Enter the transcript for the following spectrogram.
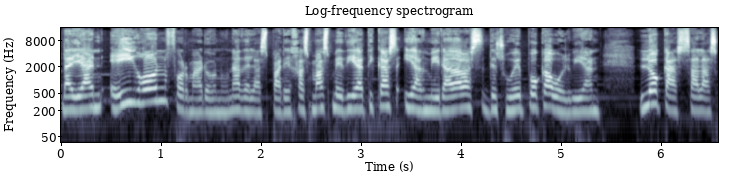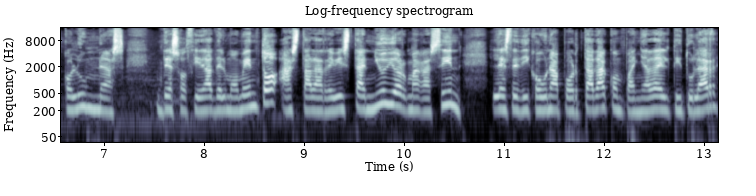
Diane e Egon formaron una de las parejas más mediáticas y admiradas de su época, volvían locas a las columnas de Sociedad del Momento, hasta la revista New York Magazine les dedicó una portada acompañada del titular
